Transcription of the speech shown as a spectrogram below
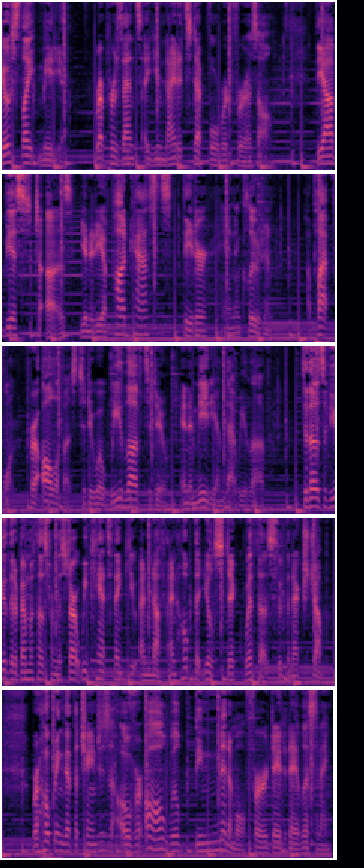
Ghostlight Media represents a united step forward for us all. The obvious to us unity of podcasts, theater, and inclusion. A platform for all of us to do what we love to do in a medium that we love. To those of you that have been with us from the start, we can't thank you enough and hope that you'll stick with us through the next jump. We're hoping that the changes overall will be minimal for day to day listening.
